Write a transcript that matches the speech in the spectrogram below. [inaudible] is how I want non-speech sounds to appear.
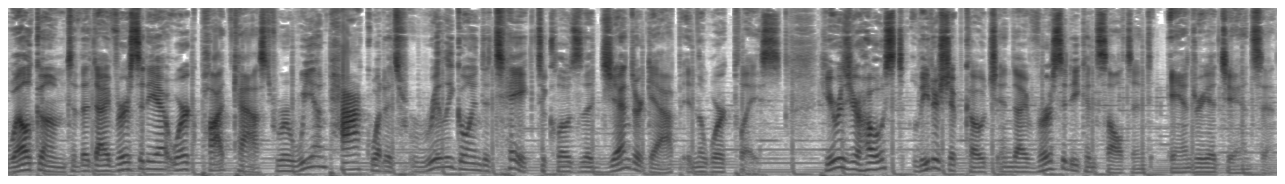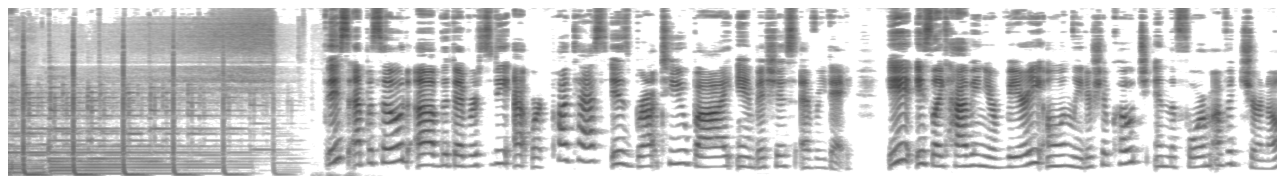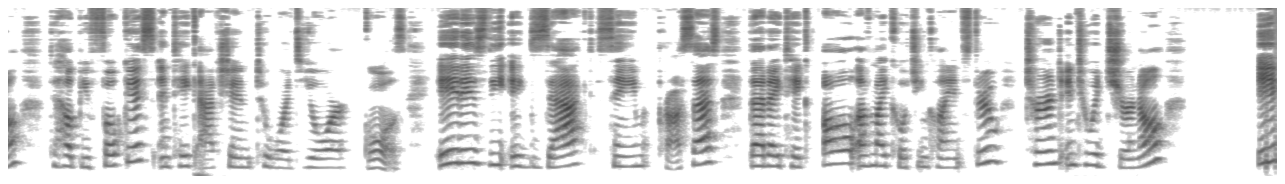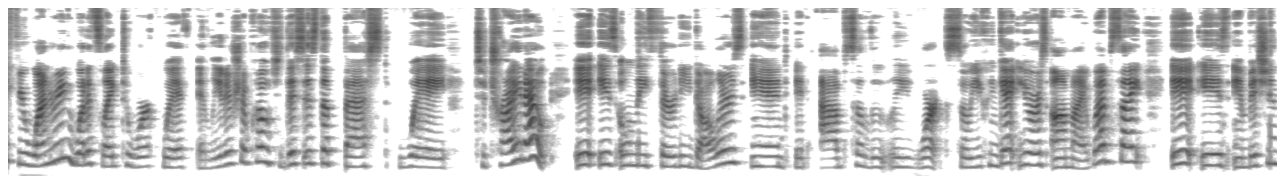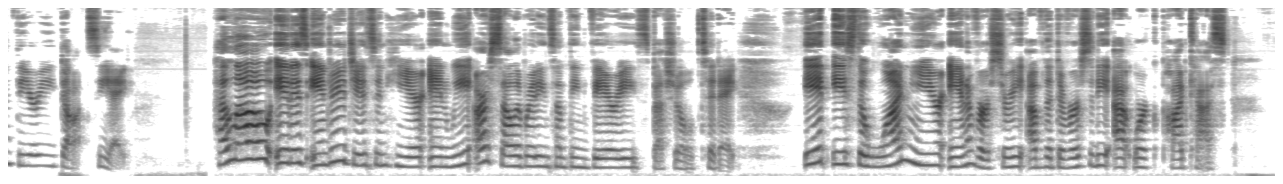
Welcome to the Diversity at Work podcast, where we unpack what it's really going to take to close the gender gap in the workplace. Here is your host, leadership coach, and diversity consultant, Andrea Jansen. This episode of the Diversity at Work podcast is brought to you by Ambitious Everyday. It is like having your very own leadership coach in the form of a journal to help you focus and take action towards your goals. It is the exact same process that I take all of my coaching clients through, turned into a journal. If you're wondering what it's like to work with a leadership coach, this is the best way to try it out. It is only $30 and it absolutely works. So you can get yours on my website. It is ambitiontheory.ca. Hello, it is Andrea Jansen here, and we are celebrating something very special today. It is the one year anniversary of the Diversity at Work podcast.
